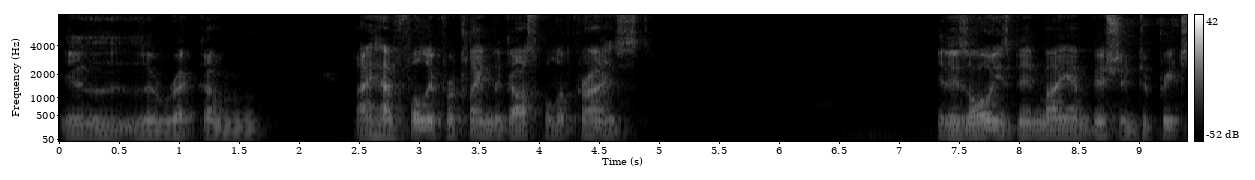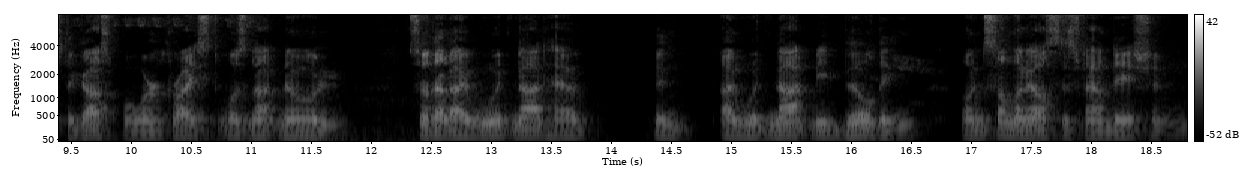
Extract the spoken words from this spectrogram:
Illyricum, I have fully proclaimed the gospel of Christ. It has always been my ambition to preach the gospel where Christ was not known, so that I would not have been I would not be building on someone else's foundation.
